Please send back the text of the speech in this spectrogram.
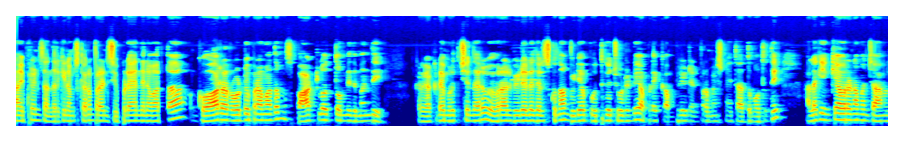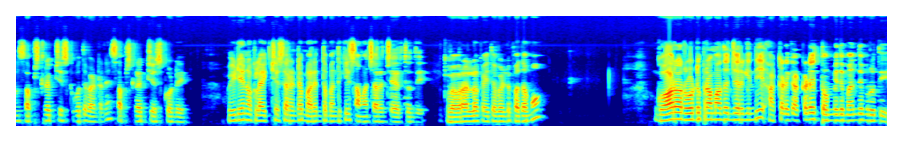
హాయ్ ఫ్రెండ్స్ అందరికీ నమస్కారం. ఫ్రెండ్స్ ఇప్పుడే అందిన వార్త ఘోర రోడ్డు ప్రమాదం స్పాట్లో తొమ్మిది మంది అక్కడికక్కడే మృతి చెందారు. వివరాలు వీడియోలో తెలుసుకుందాం. వీడియో పూర్తిగా చూడండి. అప్పుడే కంప్లీట్ ఇన్ఫర్మేషన్ అయితే అర్థమవుతుంది. అలాగే ఇంకెవరైనా మన ఛానల్ సబ్స్క్రైబ్ చేసుకోకపోతే వెంటనే సబ్స్క్రైబ్ చేసుకోండి. వీడియోని ఒక లైక్ చేశారంటే మరింత మందికి సమాచారం చేరుతుంది. ఇక వివరాల్లోకి అయితే వెళ్ళిపోదాము. ఘోర రోడ్డు ప్రమాదం జరిగింది. అక్కడికక్కడే తొమ్మిది మంది మృతి.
